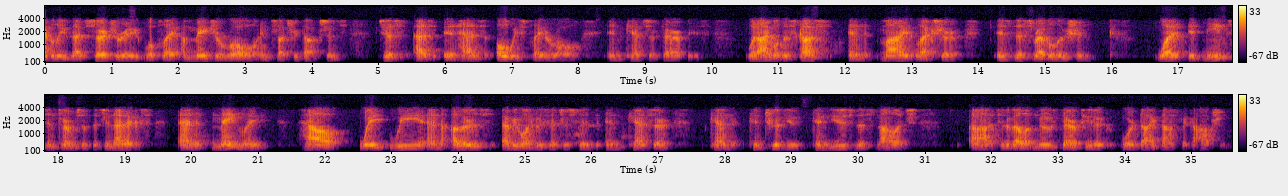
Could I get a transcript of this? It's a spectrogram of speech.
I believe that surgery will play a major role in such reductions, just as it has always played a role in cancer therapies. What I will discuss in my lecture is this revolution, what it means in terms of the genetics, and mainly how we, we and others, everyone who's interested in cancer, can contribute, knowledge uh, to develop new therapeutic or diagnostic options.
